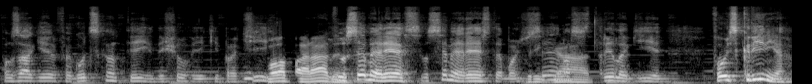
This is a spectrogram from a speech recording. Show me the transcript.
Foi o zagueiro, foi gol de escanteio. Deixa eu ver aqui pra ti. Bola parada. Você merece, você merece, Tebor. Você é a nossa estrela guia. Foi o Skriniar.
